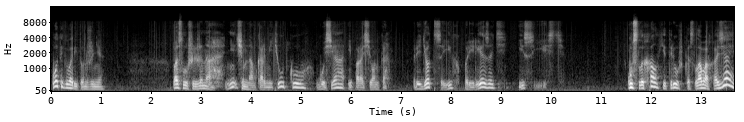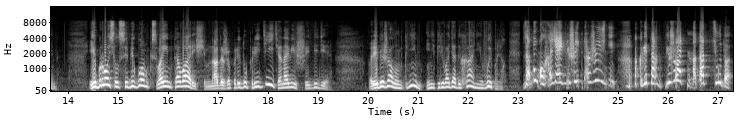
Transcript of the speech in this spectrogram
Вот и говорит он жене. Послушай, жена, нечем нам кормить утку, гуся и поросенка. Придется их прирезать и съесть. Услыхал хитрюшка слова хозяина и бросился бегом к своим товарищам. Надо же предупредить о нависшей беде. Прибежал он к ним и, не переводя дыхание, выпалил. Задумал хозяин лишить нас жизни, а коли так бежать надо отсюда.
